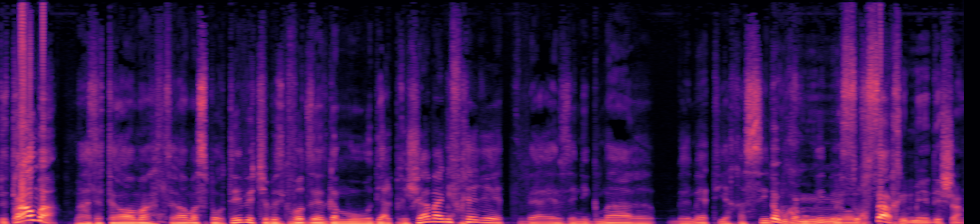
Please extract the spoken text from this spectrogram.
זה טראומה. מה זה טראומה? טראומה ספורטיבית, שבעקבות זה גם הוא הודיע על פרישה מהנבחרת, וזה נגמר באמת יחסים טוב, הוא גם. מסוכסך עם אה, דשאן.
